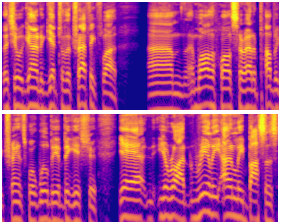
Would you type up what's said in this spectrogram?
that you were going to get to the traffic flow. Um, and while whilst they're out of public transport, will be a big issue. Yeah, you're right. Really, only buses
